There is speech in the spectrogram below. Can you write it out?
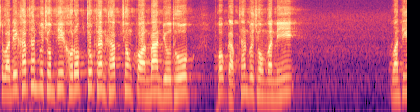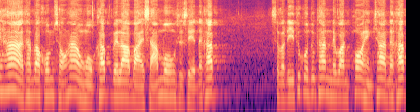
สวัสดีครับท่านผู้ชมที่เคารพทุกท่านครับ ช่องปอนบ้าน YouTube พบกับท่านผู้ชมวันนี้ วันที่5ธันวาคม 2566ครับ เวลาบ่าย3โมงเศษนะครับ สวัสดีทุกคนทุกท่านในวันพ่อแห่งชาตินะครับ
